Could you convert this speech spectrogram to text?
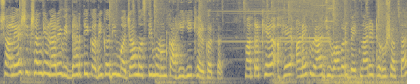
शालेय शिक्षण घेणारे विद्यार्थी कधीकधी मजा मस्ती म्हणून काहीही खेळ करतात. मात्र खेळ हे अनेक वेळा जीवावर बेतणारे ठरू शकतात.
